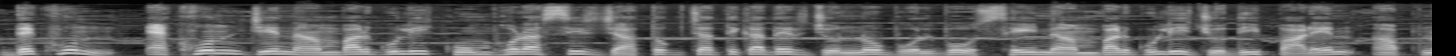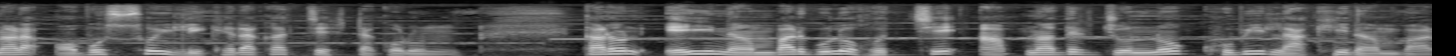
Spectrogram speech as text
দেখুন, এখন যে নাম্বারগুলি কুম্ভ রাশির জাতক জাতিকাদের জন্য বলব, সেই নাম্বারগুলি যদি পারেন, আপনারা অবশ্যই লিখে রাখার চেষ্টা করুন। কারণ এই নাম্বারগুলো হচ্ছে আপনাদের জন্য খুবই লাখি নাম্বার।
